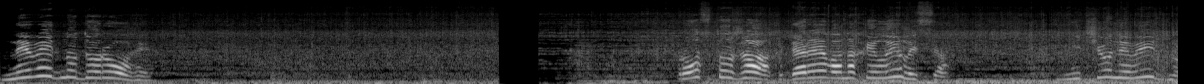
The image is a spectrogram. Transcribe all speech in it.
Не видно дороги. Просто жах, дерева нахилилися. Нічого не видно.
